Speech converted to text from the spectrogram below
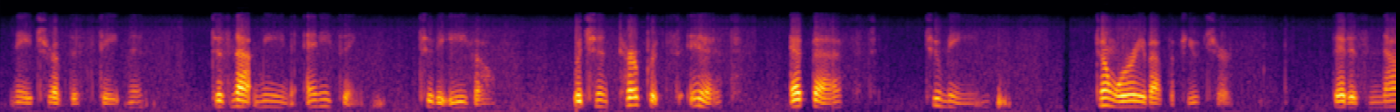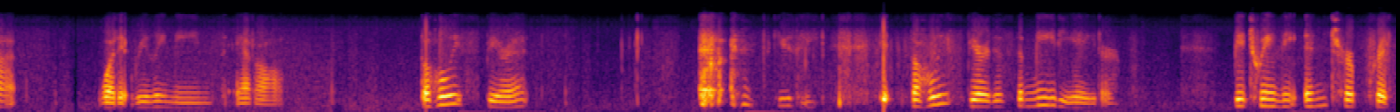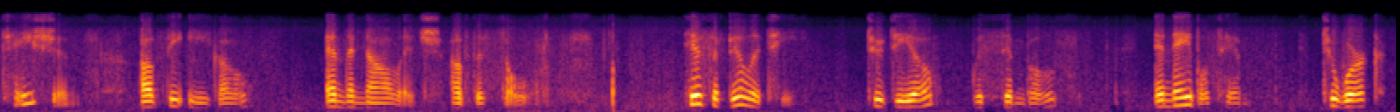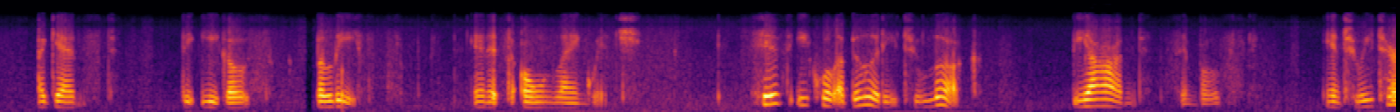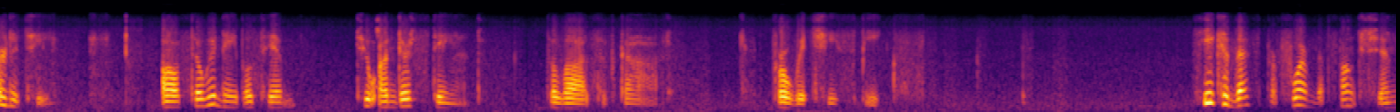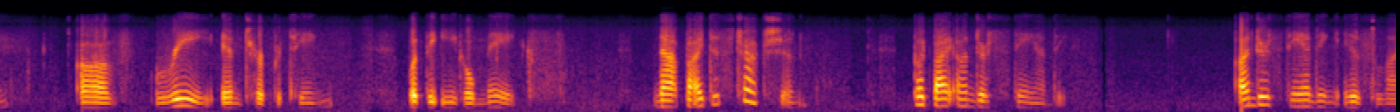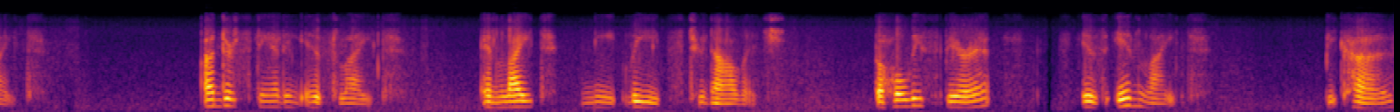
nature of this statement does not mean anything to the ego, which interprets it, at best, to mean don't worry about the future. That is not what it really means at all. The Holy Spirit, excuse me, it, the Holy Spirit is the mediator between the interpretations of the ego and the knowledge of the soul. His ability to deal with symbols enables him to work against the ego's beliefs in its own language. His equal ability to look beyond symbols into eternity also enables him to understand the laws of God for which he speaks. He can thus perform the function of reinterpreting what the ego makes, not by destruction, but by understanding. Understanding is light. Understanding is light, and light need, leads to knowledge. The Holy Spirit is in light because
